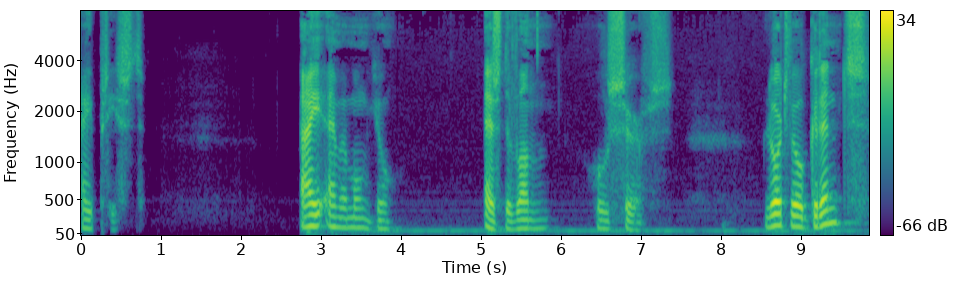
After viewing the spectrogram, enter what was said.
high priest. I am among you as the one who serves. Lord, will grant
